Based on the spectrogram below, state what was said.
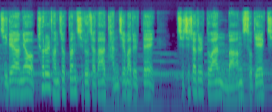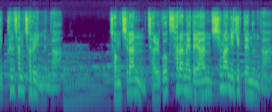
기대하며 표를 던졌던 지도자가 단죄받을 때 지지자들 또한 마음속에 깊은 상처를 입는다. 정치란 결국 사람에 대한 심한이기 때문이다.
